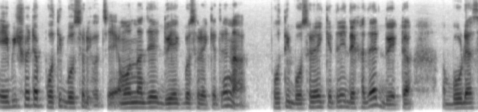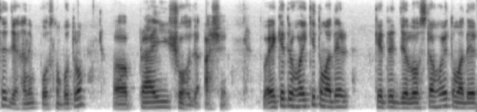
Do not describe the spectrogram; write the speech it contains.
এই বিষয়টা প্রতি বছরই হচ্ছে। এমন না যে দুই এক বছরের ক্ষেত্রে না। প্রতি বছরের ক্ষেত্রেই দেখা যায় দু একটা বোর্ড আছে যেখানে প্রশ্নপত্র প্রায় সহজ আসে। তো ক্ষেত্রে হয় কি তোমাদের ক্ষেত্রে যে লসটা হয় তোমাদের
